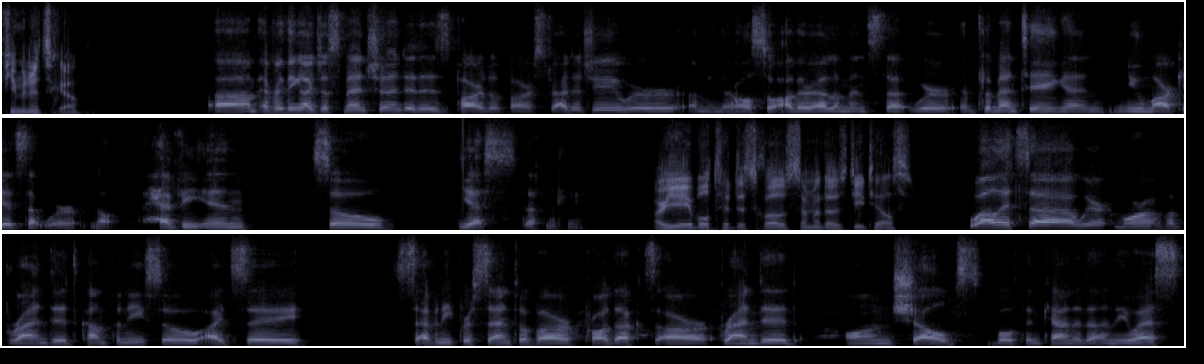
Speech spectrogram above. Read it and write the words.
a few minutes ago. Um, everything I just mentioned, it is part of our strategy. We're, I mean, there are also other elements that we're implementing and new markets that we're not heavy in. So, yes, definitely. Are you able to disclose some of those details? Well, it's uh, we're more of a branded company, so I'd say 70% of our products are branded on shelves, both in Canada and the US.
